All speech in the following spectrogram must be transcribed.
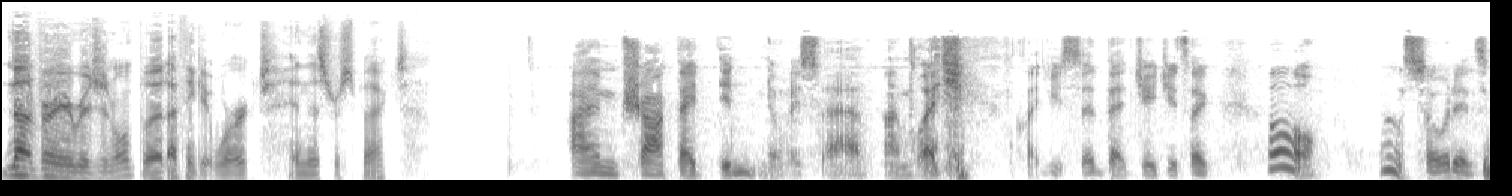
not very original, but I think it worked in this respect. I'm shocked I didn't notice that. I'm glad you, glad you said that, JG. It's like, oh, oh, so it is.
